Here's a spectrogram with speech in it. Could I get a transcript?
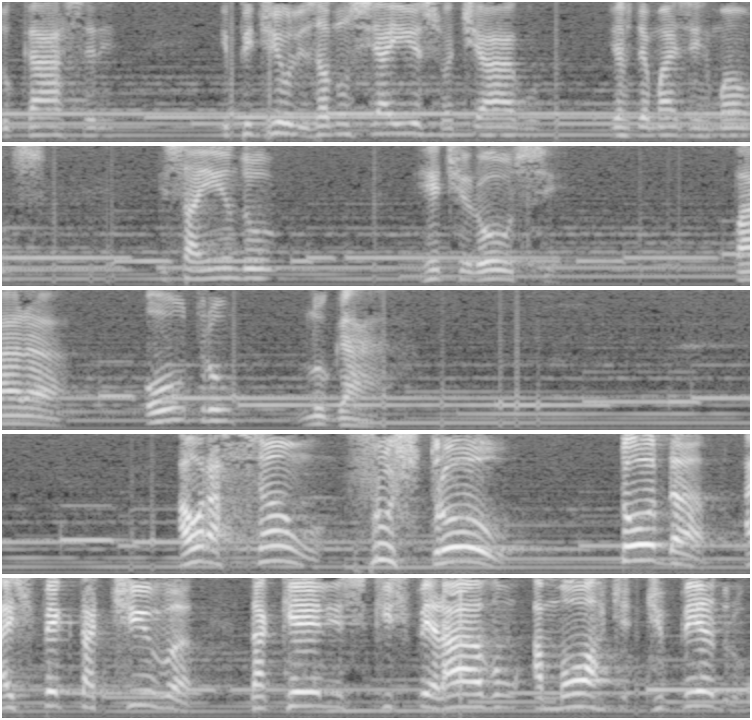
do cárcere e pediu-lhes anunciar isso a Tiago e aos demais irmãos. E saindo, retirou-se para outro lugar. A oração frustrou toda a expectativa daqueles que esperavam a morte de Pedro.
